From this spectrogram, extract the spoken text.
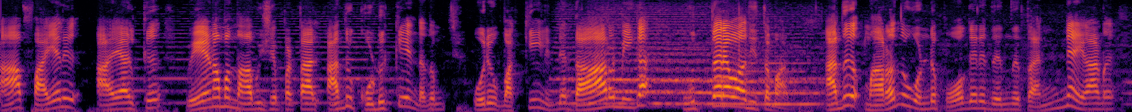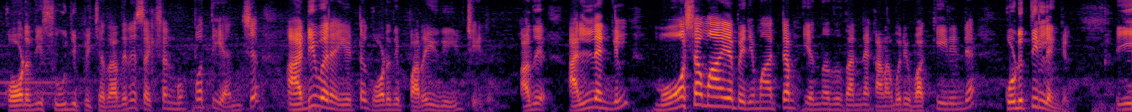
ആ ഫയൽ അയാൾക്ക് വേണമെന്നാവശ്യപ്പെട്ടാൽ അത് കൊടുക്കേണ്ടതും ഒരു വക്കീലിന്റെ ധാർമ്മിക ഉത്തരവാദിത്തമാണ്. അത് മറന്നുകൊണ്ട് പോകരുതെന്ന് തന്നെയാണ് കോടതി സൂചിപ്പിച്ചത്. അതിന് സെക്ഷൻ മുപ്പത്തി അഞ്ച് അടിവരയിട്ട് കോടതി പറയുകയും ചെയ്തു. അത് അല്ലെങ്കിൽ മോശമായ പെരുമാറ്റം എന്നത് തന്നെ കാണാം. ഒരു വക്കീലിന്റെ കൊടുത്തില്ലെങ്കിൽ. ഈ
